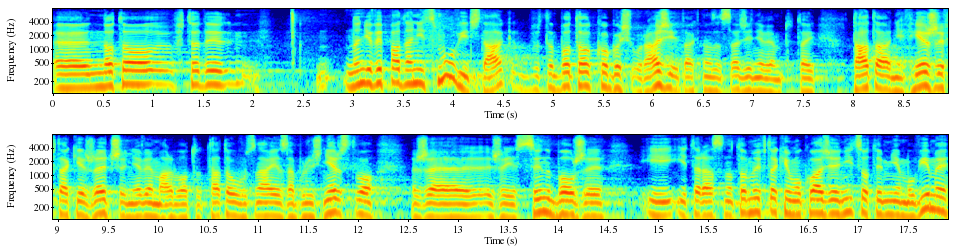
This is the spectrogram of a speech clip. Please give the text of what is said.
e, no to wtedy no nie wypada nic mówić, tak? Bo to- kogoś urazi, tak? Na zasadzie, nie wiem, tutaj tata nie wierzy w takie rzeczy, nie wiem, albo to tato uznaje za bluźnierstwo, że, że jest Syn Boży i, i teraz, no to my w takim układzie nic o tym nie mówimy,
